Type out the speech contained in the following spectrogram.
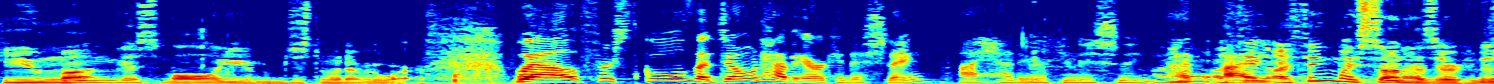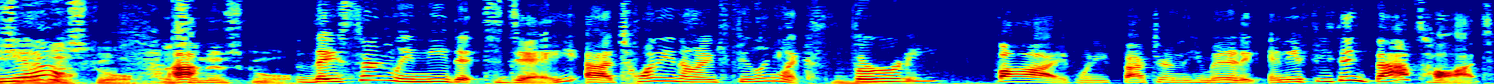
humongous volume just about everywhere. Well, for schools that don't have air conditioning, I had air conditioning. I, know, I, think, I think my son has air conditioning Yeah. at his school. It's Uh, a new school. They certainly need it today. Uh, 29, feeling like 30. 25 when you factor in the humidity. And if you think that's hot,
